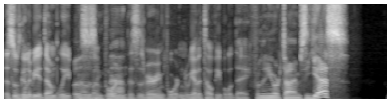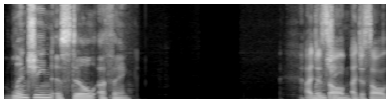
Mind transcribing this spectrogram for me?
this was going to be a dumb bleep. But this and I was is important. "Nah, this is very important. We got to tell people today. from the New York Times, yes, lynching is still a thing. I just saw. I just saw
